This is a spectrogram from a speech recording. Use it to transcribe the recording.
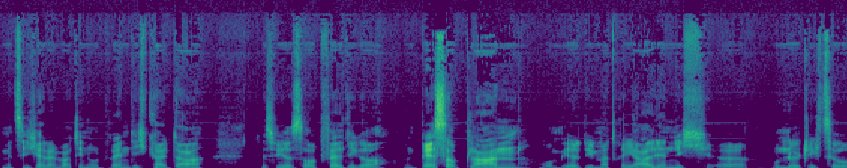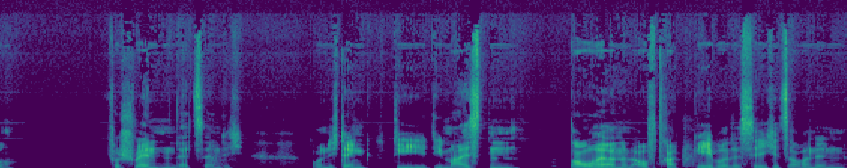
mit Sicherheit einfach die Notwendigkeit da, dass wir sorgfältiger und besser planen, um hier die Materialien nicht äh, unnötig zu verschwenden letztendlich. Und ich denke, die, die meisten Bauherren und Auftraggeber, das sehe ich jetzt auch in den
